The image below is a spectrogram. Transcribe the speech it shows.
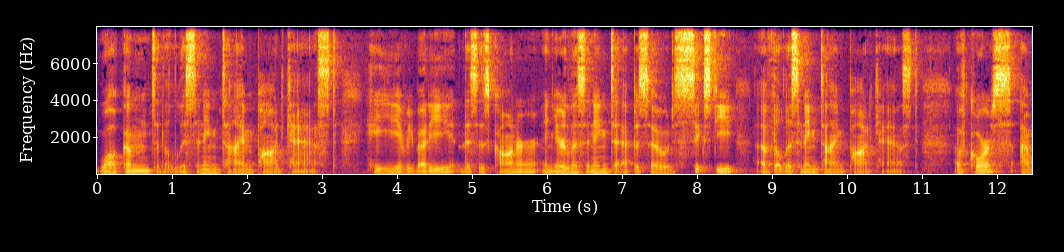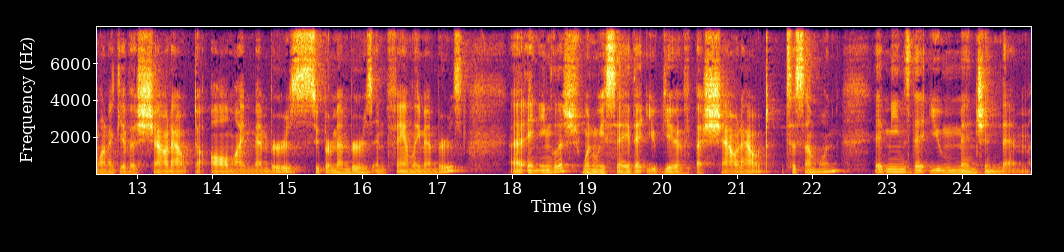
Welcome to the Listening Time Podcast. Hey, everybody, this is Connor, and you're listening to episode 60 of the Listening Time Podcast. Of course, I want to give a shout out to all my members, super members, and family members. Uh, in English, when we say that you give a shout out to someone, it means that you mention them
